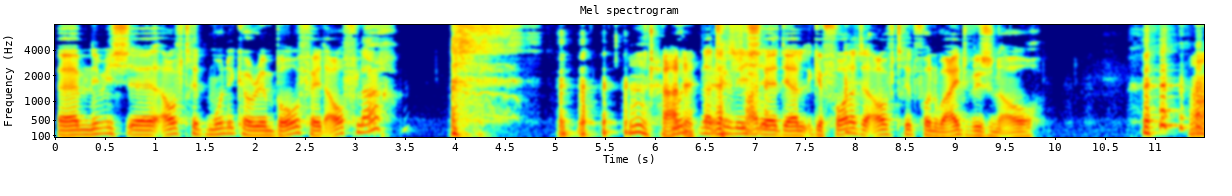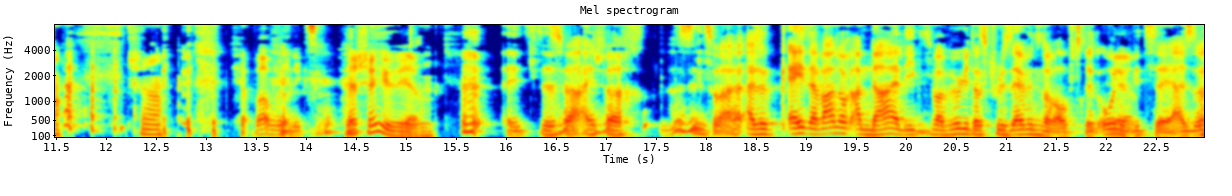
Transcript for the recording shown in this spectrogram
Ähm, nämlich äh, Auftritt Monica Rambeau fällt auch flach. Hm, schade. Und natürlich Schade. äh, der geforderte Auftritt von White Vision auch. Oh. Tja, Ja, war wohl nix. wäre schön gewesen. Ey, das war einfach, das sind so, also, ey, da war noch am naheliegend, es war wirklich, dass Chris Evans noch auftritt, ohne Ja. Witze, also.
